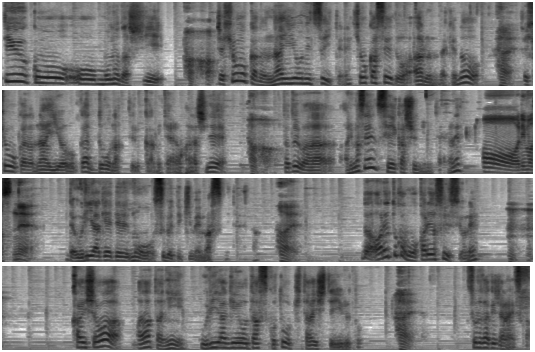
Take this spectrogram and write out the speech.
ていう、こう、ものだし、じゃあ評価の内容についてね、評価制度はあるんだけど、はい。じゃあ評価の内容がどうなってるかみたいなお話で、例えば、ありません？成果主義みたいなね。ああ、ありますね。で売り上げでもう全て決めますみたいな。はい。だあれとかも分かりやすいですよね。うんうん。会社はあなたに売り上げを出すことを期待していると。はい。それだけじゃないですか。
